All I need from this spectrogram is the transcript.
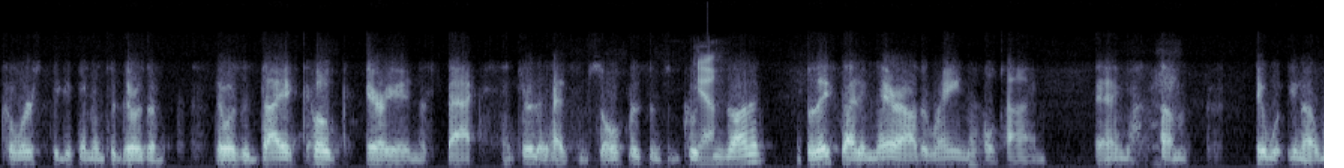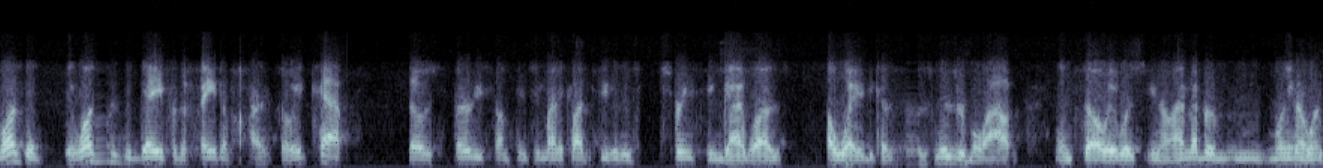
coerced to get them into. There was a there was a Diet Coke area in this back center that had some sofas and some cushions on it. So they sat in there out of the rain the whole time, and um, it w- you know it wasn't it wasn't the day for the faint of heart. So it kept those thirty somethings who might have caught to see who this Springsteen guy was away because it was miserable out. And so it was, you know, I remember when you know when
